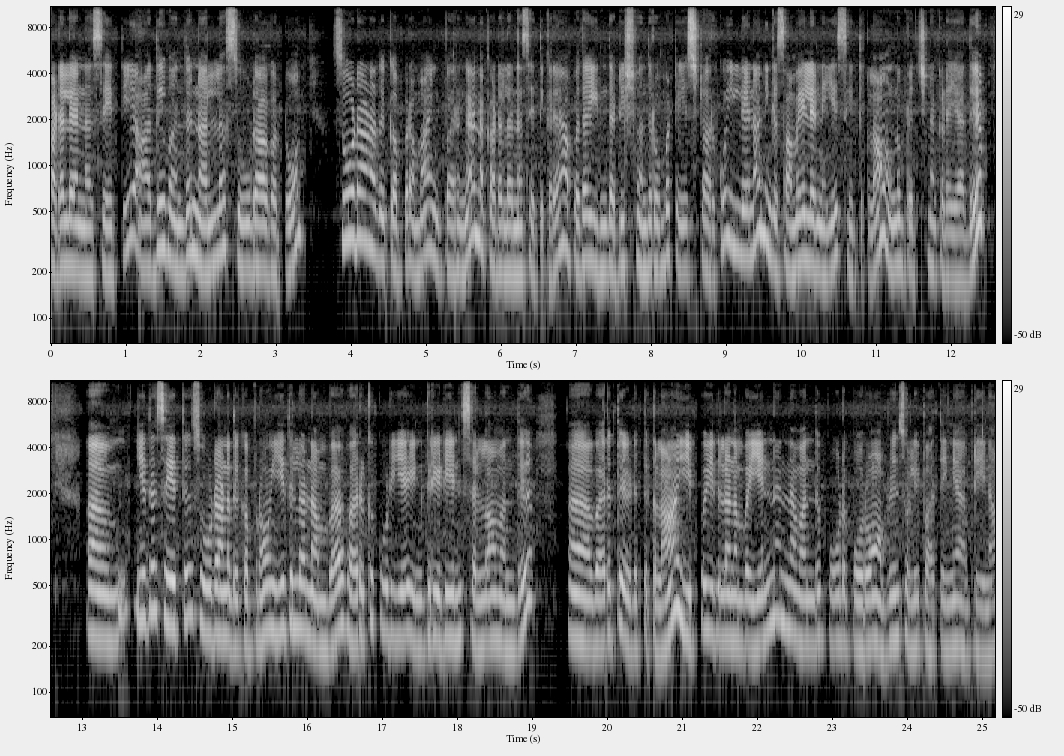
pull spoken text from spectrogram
கடலை எண்ணெய் சேர்த்தி அது வந்து நல்லா சூடாகட்டும். சூடானதுக்கப்புறமா இங்கே பாருங்கள் நான் கடலெண்ணெய் சேர்த்துக்கிறேன். அப்போ தான் இந்த டிஷ் வந்து ரொம்ப டேஸ்ட்டாக இருக்கும். இல்லைன்னா நீங்கள் சமையல் எண்ணெயே சேர்த்துக்கலாம். ஒன்றும் பிரச்சனை கிடையாது. இதை சேர்த்து சூடானதுக்கப்புறம் இதில் நம்ம வறுக்கக்கூடிய இன்க்ரீடியன்ஸ் எல்லாம் வந்து வறுத்து எடுத்துக்கலாம். இப்போ இதில் நம்ம என்னென்ன வந்து போட போகிறோம் அப்படின்னு சொல்லி பார்த்தீங்க அப்படின்னா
